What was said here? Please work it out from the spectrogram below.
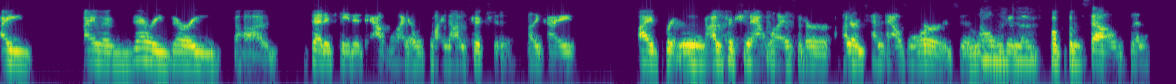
I I'm a very very uh, dedicated outliner with my nonfiction. Like I I've written nonfiction outlines that are 110,000 words and oh longer oh than the book themselves, and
